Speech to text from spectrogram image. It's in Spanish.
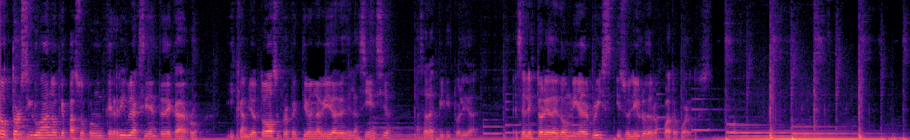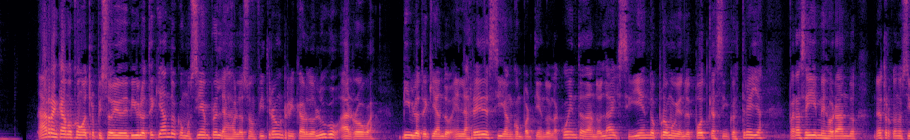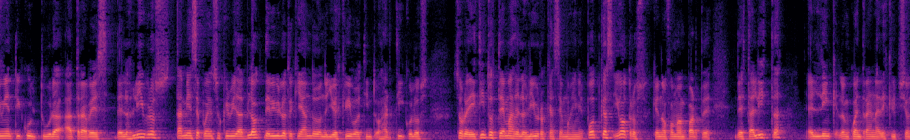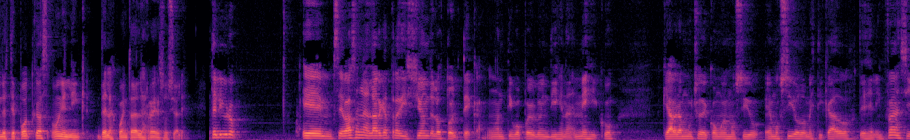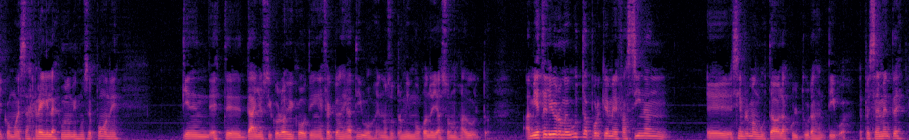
doctor cirujano que pasó por un terrible accidente de carro y cambió toda su perspectiva en la vida desde la ciencia hasta la espiritualidad. Esa es la historia de Don Miguel Ruiz y su libro de los cuatro cuerdos. Arrancamos con otro episodio de Bibliotequeando. Como siempre, les habla su anfitrión Ricardo Lugo, arroba bibliotequeando en las redes. Sigan compartiendo la cuenta, dando like, siguiendo, promoviendo el podcast 5 estrellas para seguir mejorando nuestro conocimiento y cultura a través de los libros. También se pueden suscribir al blog de Bibliotequeando, donde yo escribo distintos artículos sobre distintos temas de los libros que hacemos en el podcast y otros que no forman parte de esta lista. El link lo encuentran en la descripción de este podcast o en el link de las cuentas de las redes sociales. Este libro eh, se basa en la larga tradición de los toltecas, un antiguo pueblo indígena en México que habla mucho de cómo hemos sido, hemos sido domesticados desde la infancia y cómo esas reglas que uno mismo se pone tienen este daño psicológico o tienen efectos negativos en nosotros mismos cuando ya somos adultos. A mí este libro me gusta porque me fascinan, eh, siempre me han gustado las culturas antiguas, especialmente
